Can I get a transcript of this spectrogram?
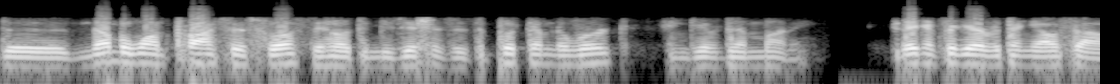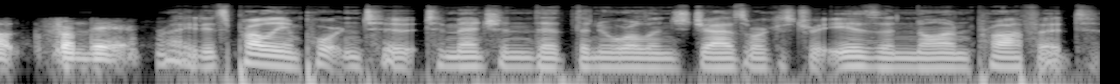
the number one process for us to help the musicians is to put them to work and give them money. They can figure everything else out from there. Right. It's probably important to, to mention that the New Orleans Jazz Orchestra is a nonprofit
